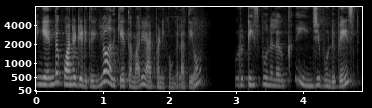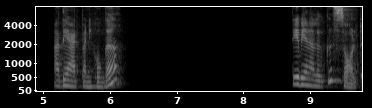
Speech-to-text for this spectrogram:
நீங்கள் எந்த குவான்டிட்டி எடுக்கிறீங்களோ அதுக்கேற்ற மாதிரி ஆட் பண்ணிக்கோங்க எல்லாத்தையும். ஒரு டீஸ்பூன் அளவுக்கு இஞ்சி பூண்டு பேஸ்ட் அதே ஆட் பண்ணிக்கோங்க. தேவையான அளவுக்கு சால்ட்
